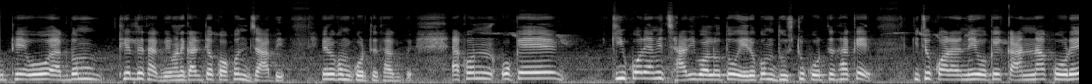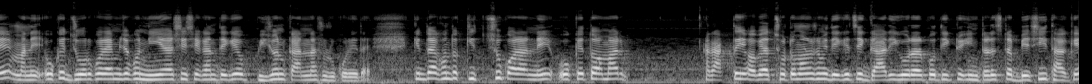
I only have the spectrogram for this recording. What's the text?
উঠে ও একদম ঠেলতে থাকবে মানে গাড়িটা কখন যাবে, এরকম করতে থাকবে। এখন ওকে কি করে আমি ছাড়ি বলো তো? এরকম দুষ্টু করতে থাকে। কিছু করার নেই। ওকে কান্না করে মানে ওকে জোর করে আমি যখন নিয়ে আসি, সেখান থেকে ভীষণ কান্না শুরু করে দেয়। কিন্তু এখন তো কিচ্ছু করার নেই। ওকে তো আমার রাখতেই হবে। আর ছোটো মানুষ আমি দেখেছি, গাড়ি ঘোড়ার প্রতি একটু ইন্টারেস্টটা বেশি থাকে।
